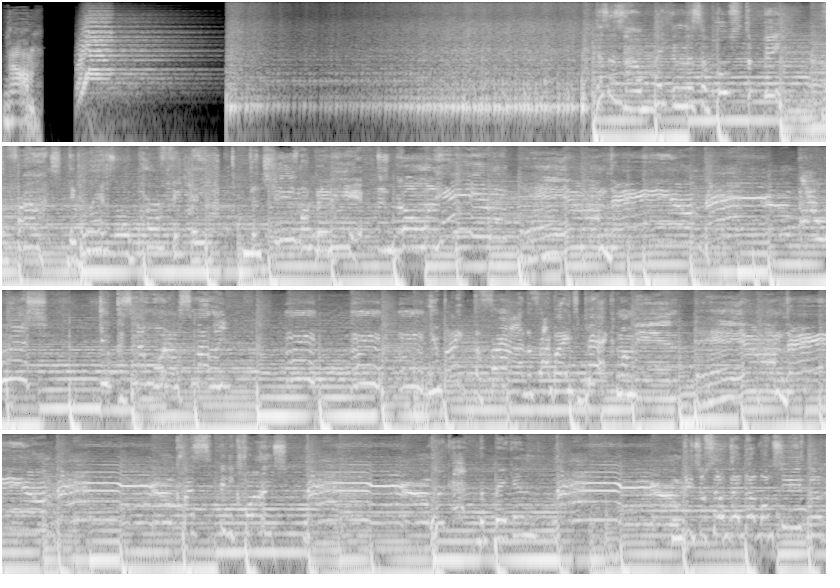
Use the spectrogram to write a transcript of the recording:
Nom. This is how bacon is supposed to be. The fries, they blend so perfectly. The cheese up in here is going ham. Damn, damn, damn. I wish you could smell what I'm smelling. Mm, mm, mm. You bite the fry, the fry bites back, my man. Damn, bacon. Get yourself that double cheeseburger.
